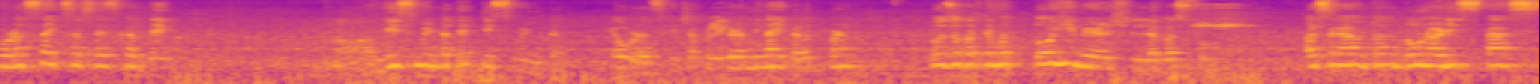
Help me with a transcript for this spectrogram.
थोडंसं एक्सरसाइज करते. वीस मिनटं ते तीस मिनटं एवढंच. ह्याच्या पलीकडे मी नाही करत पण तो जो करते मग तोही वेळ शिल्लक असतो. असं काय होतं दोन अडीच तास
